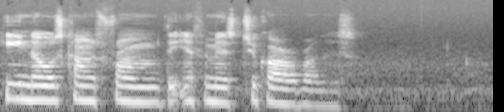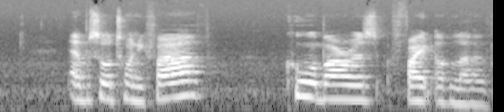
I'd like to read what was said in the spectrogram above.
he knows comes from the infamous Takaro brothers. Episode 25 Kuwabara's Fight of Love.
